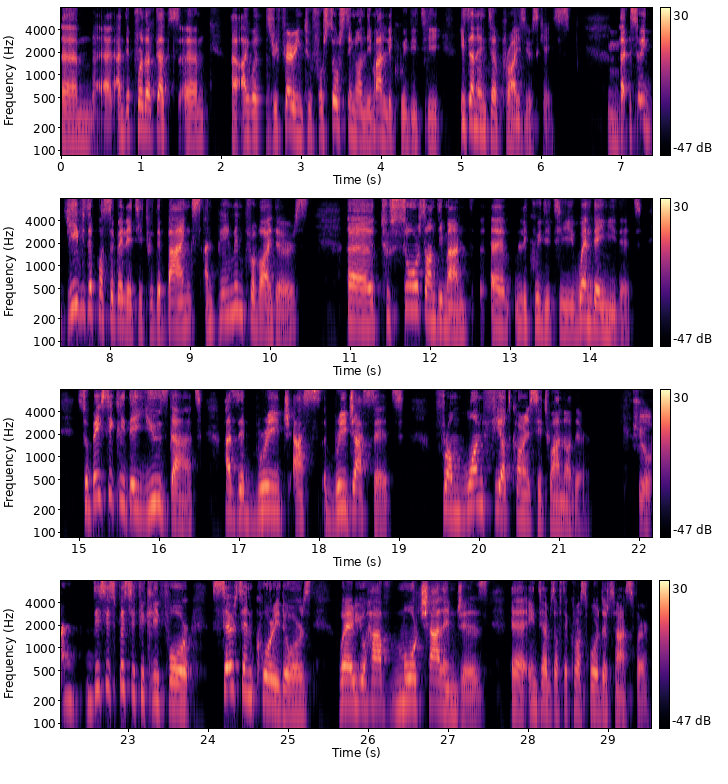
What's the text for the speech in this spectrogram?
um, and the product that um, I was referring to for sourcing on demand liquidity is an enterprise use case. Mm. Uh, so it gives the possibility to the banks and payment providers uh, to source on demand uh, liquidity when they need it. So basically, they use that as a bridge as a bridge asset from one fiat currency to another. Sure. And this is specifically for certain corridors where you have more challenges uh, in terms of the cross-border transfer.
